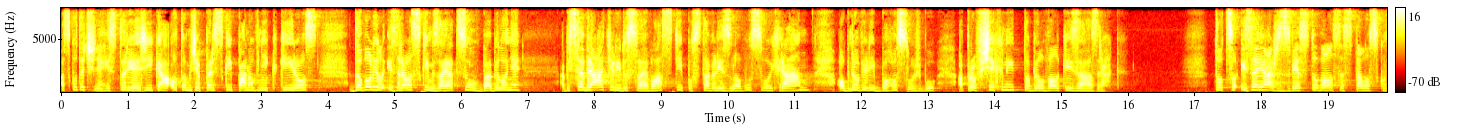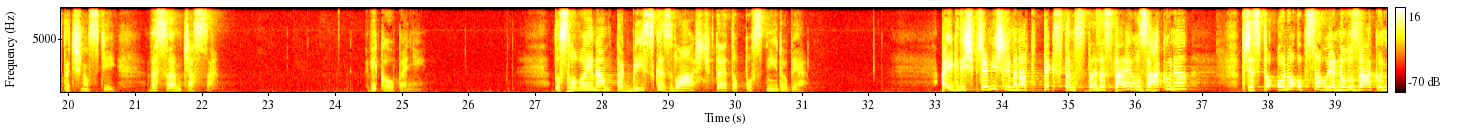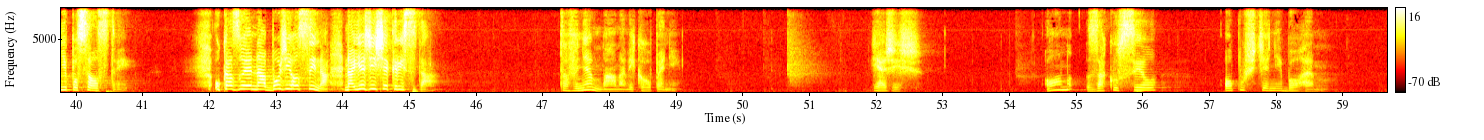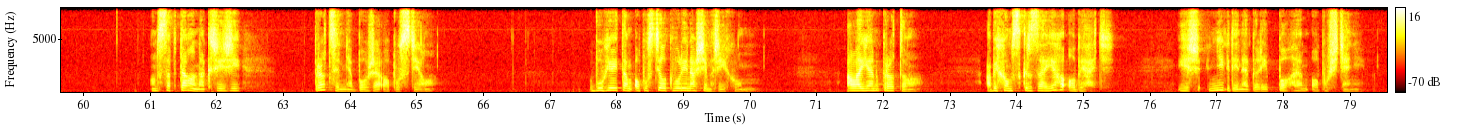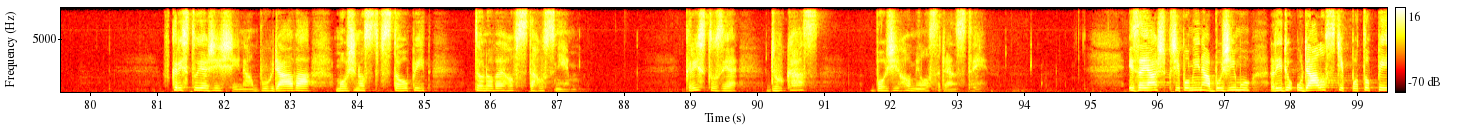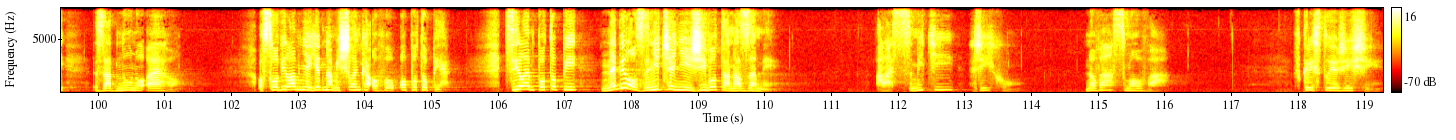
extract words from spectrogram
A skutečně historie říká o tom, že perský panovník Kýros dovolil izraelským zajatcům v Babyloně, aby se vrátili do své vlasti, postavili znovu svůj chrám, obnovili bohoslužbu a pro všechny to byl velký zázrak. To, co Izajáš zvěstoval, se stalo skutečností ve svém čase. Vykoupení. To slovo je nám tak blízké, zvlášť v této postní době. A i když přemýšlíme nad textem ze starého zákona, Přesto ono obsahuje novozákonní poselství. Ukazuje na Božího syna, na Ježíše Krista. To v něm máme vykoupení. Ježíš. On zakusil opuštění Bohem. On se ptal na kříži, proč si mě Bože opustil? Bůh jej tam opustil kvůli našim hříchům, ale jen proto, abychom skrze jeho oběť již nikdy nebyli Bohem opuštěni. V Kristu Ježíši nám Bůh dává možnost vstoupit do nového vztahu s ním. Kristus je důkaz božího milosrdenství. Izajáš připomíná božímu lidu události potopy za dnu Noého. Oslovila mě jedna myšlenka o, o potopě. Cílem potopy nebylo zničení života na zemi, ale smytí hříchu. Nová smlouva. V Kristu Ježíši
